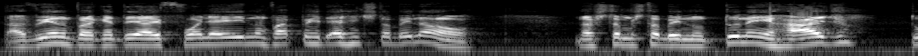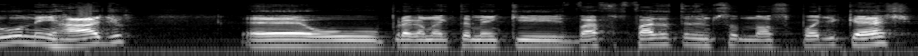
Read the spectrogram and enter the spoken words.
tá vendo? Para quem tem iPhone aí, não vai perder a gente também não. Nós estamos também no TuneIn Rádio, TuneIn Rádio, é o programa que também que vai, faz a transmissão do nosso podcast.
